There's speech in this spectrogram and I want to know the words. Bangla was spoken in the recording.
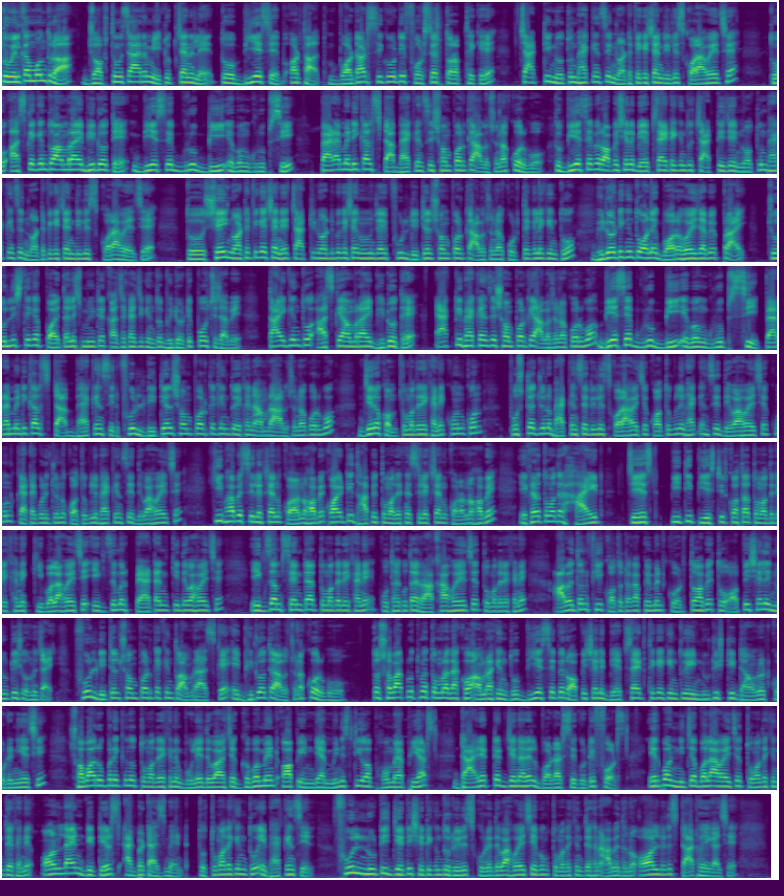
তো ওয়েলকাম বন্ধুরা জবস নিউজ আরএম ইউটিউব চ্যানেলে তো বিএসএফ অর্থাৎ বর্ডার সিকিউরিটি ফোর্সের তরফ থেকে চারটি নতুন ভ্যাকেন্সির নোটিফিকেশান রিলিজ করা হয়েছে। তো আজকে কিন্তু আমরা এই ভিডিওতে বিএসএফ গ্রুপ বি এবং group C paramedical staff vacancy সম্পর্কে আলোচনা করব। তো বিএসএফ এর অফিসিয়াল ওয়েবসাইটে কিন্তু চারটি যে নতুন ভ্যাকেন্সির নোটিফিকেশান রিলিজ করা হয়েছে, তো সেই নোটিফিকেশানে চারটি নোটিফিকেশান অনুযায়ী ফুল ডিটেল সম্পর্কে আলোচনা করতে গেলে কিন্তু ভিডিওটি কিন্তু অনেক বড় হয়ে যাবে প্রায় চল্লিশ থেকে পঁয়তাল্লিশ মিনিটের কাছাকাছি কিন্তু ভিডিওটি পৌঁছে যাবে। তাই কিন্তু আজকে আমরা এই ভিডিওতে একটি ভ্যাকেন্সি সম্পর্কে আলোচনা করব। বিএসএফ গ্রুপ বি এবং গ্রুপ সি প্যারামেডিক্যাল স্টাফ ভ্যাকেন্সির ফুল ডিটেল সম্পর্কে কিন্তু এখানে আমরা আলোচনা করব। যেরকম তোমাদের এখানে কোন কোন পোস্টের জন্য ভ্যাকেন্সি রিলিজ করা হয়েছে, কতগুলি ভ্যাকেন্সি দেওয়া হয়েছে, কোন ক্যাটাগরির জন্য কতগুলি ভ্যাকেন্সি দেওয়া হয়েছে, কীভাবে সিলেকশন করানো হবে, কয়টি ধাপে তোমাদের এখানে সিলেকশন করানো হবে, এখানে তোমাদের হাইট চেস্ট পিটি পিএসটির কথা তোমাদের এখানে কি বলা হয়েছে? এক্সামের প্যাটার্ন কি দেওয়া হয়েছে? এক্সাম সেন্টার তোমাদের এখানে কোথায় কোথায় রাখা হয়েছে? তোমাদের এখানে আবেদন ফি কত টাকা পেমেন্ট করতে হবে? তো অফিসিয়ালি নোটিশ অনুযায়ী ফুল ডিটেল সম্পর্কে কিন্তু আমরা আজকে এই ভিডিওতে আলোচনা করব। তো সবার প্রথমে তোমরা দেখো, আমরা কিন্তু বিএসএফ এর অফিসিয়ালি ওয়েবসাইট থেকে কিন্তু এই নোটিশটি ডাউনলোড করে নিয়েছি। সবার উপরে কিন্তু তোমাদের এখানে বলে দেওয়া হয়েছে government of India ministry of home affairs director general border security force এরপর নিচে বলা হয়েছে, তোমাদের কিন্তু এখানে অনলাইন ডিটেলস অ্যাডভার্টাইজমেন্ট তো তোমাদের কিন্তু এই ভ্যাকেন্সির ফুল নোটিশ যেটি, সেটি কিন্তু রিলিজ করে দেওয়া হয়েছে এবং তোমাদের কিন্তু এখানে আবেদনও অলরেডি স্টার্ট হয়ে গেছে।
